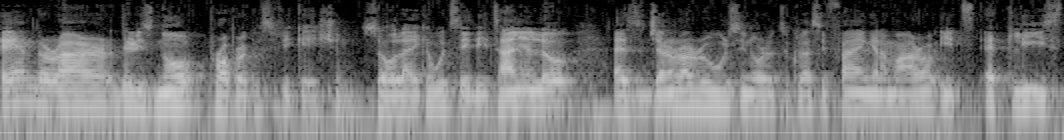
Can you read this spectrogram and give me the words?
And there are there is no proper classification. So, like I would say, the Italian law has general rules in order to classifying an amaro. It's at least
